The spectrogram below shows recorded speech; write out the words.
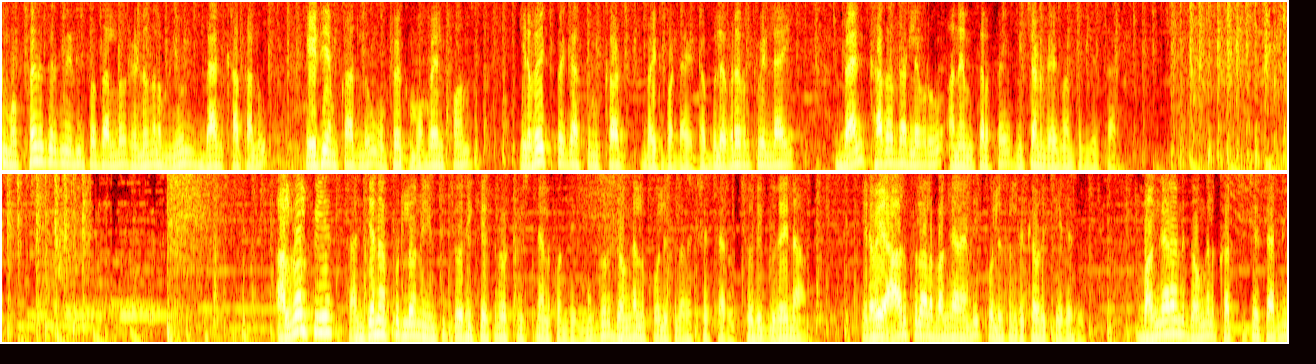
ముప్పైన జరిగిన ఈడీ సోదాల్లో రెండు వందల మ్యూల్ బ్యాంక్ ఖాతాలు ఏటీఎం కార్డులు ముప్పై ఒక్క మొబైల్ ఫోన్స్ ఇరవైకి పైగా సిమ్ కార్డ్స్ బయటపడ్డాయి. డబ్బులు ఎవరెవరికి వెళ్ళాయి? బ్యాంక్ ఖాతాదారులు ఎవరు? అనే అంశాలపై విచారణ వేగవంతం చేశారు. అల్వల్ పిఎస్ అంజనాపూర్లోని ఇంటి చోరీ కేసులో ట్విస్ట్ నెలకొంది. ముగ్గురు దొంగలను పోలీసులు అరెస్ట్ చేశారు. చోరీకి గురైన ఇరవై ఆరు తులాల బంగారాన్ని పోలీసులు రికవరీ చేయలేదు. బంగారాన్ని దొంగలు ఖర్చు చేశారని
